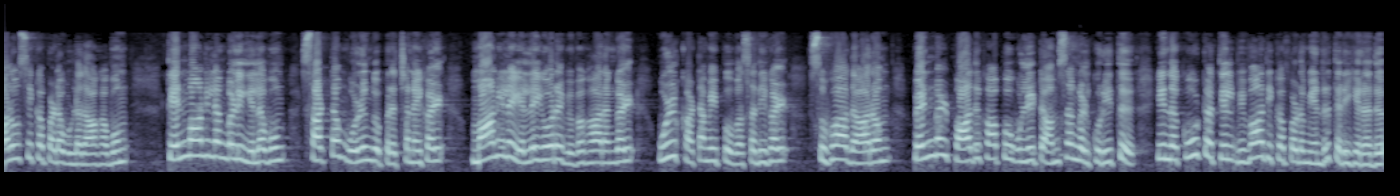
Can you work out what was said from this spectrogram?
ஆலோசிக்கப்பட உள்ளதாகவும் தென் மாநிலங்களில் நிலவும் சட்டம் ஒழுங்கு பிரச்சனைகள் மாநில எல்லையோர விவகாரங்கள் உள்கட்டமைப்பு வசதிகள் சுகாதாரம் பெண்கள் பாதுகாப்பு உள்ளிட்ட அம்சங்கள் குறித்து இந்த கூட்டத்தில் விவாதிக்கப்படும் என்று தெரிகிறது.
